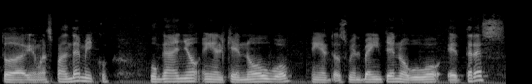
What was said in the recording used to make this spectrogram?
todavía más pandémico un año en el que no hubo, en el 2020 no hubo E3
